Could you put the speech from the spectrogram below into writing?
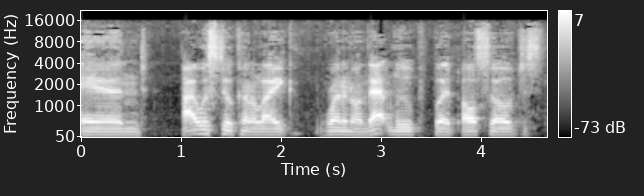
And I was still kind of like running on that loop, but also just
